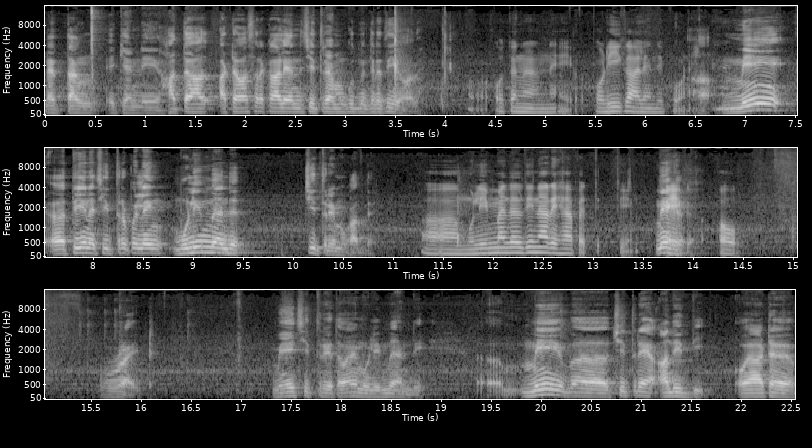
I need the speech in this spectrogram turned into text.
නැත්තම් ඒ කියන්නේ 7 8 වසර කාලේ ඇඳ චිත්‍රයක් මොකුත් මෙතන තියෙනවද ඔතන නෑ පොඩි කාලේ ඉඳන්. හා, මේ තියෙන චිත්‍රපලෙන් මුලින්ම ඇඳ චිත්‍රය මොකද්ද මුලින්ම ඇදලා තියෙන අර එහා පැත්තේ තියෙන. මේක? ඔව්. right මේ චිත්‍රය තමයි මුලින්ම අ, මේ චිත්‍රය අඳිද්දි ඔයාට අ,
